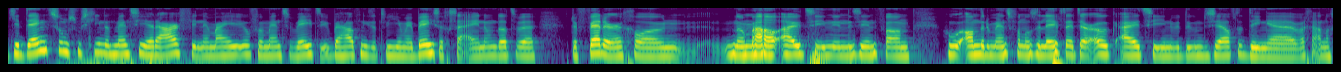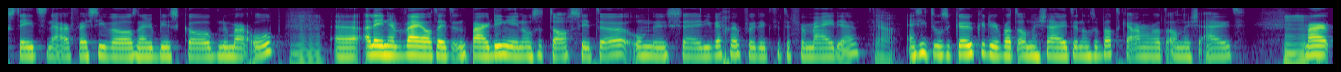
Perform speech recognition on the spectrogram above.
Je denkt soms misschien dat mensen je raar vinden, maar heel veel mensen weten überhaupt niet dat we hiermee bezig zijn. Omdat we er verder gewoon normaal uitzien in de zin van hoe andere mensen van onze leeftijd er ook uitzien. We doen dezelfde dingen, we gaan nog steeds naar festivals, naar de bioscoop, noem maar op. Mhm. Eh, alleen hebben wij altijd een paar dingen in onze tas zitten om dus eh, die wegwerpproducten te vermijden. ja. En ziet onze keuken er wat anders uit en onze badkamer wat anders uit. Mhm. Maar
